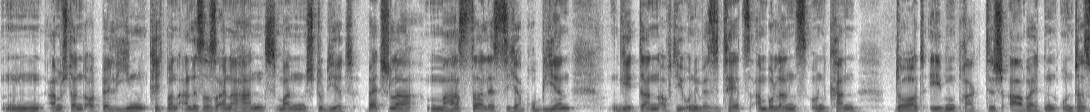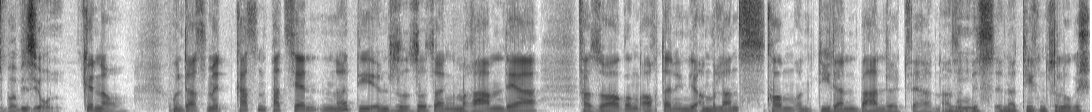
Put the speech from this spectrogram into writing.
am Standort Berlin kriegt man alles aus einer Hand. Man studiert Bachelor, Master, Master, lässt sich approbieren, geht dann auf die Universitätsambulanz und kann dort eben praktisch arbeiten unter Supervision. Genau. Und das mit Kassenpatienten, ne, die im, sozusagen im Rahmen der Versorgung auch dann in die Ambulanz kommen und die dann behandelt werden. Also mhm. bis in der tiefenzoologisch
